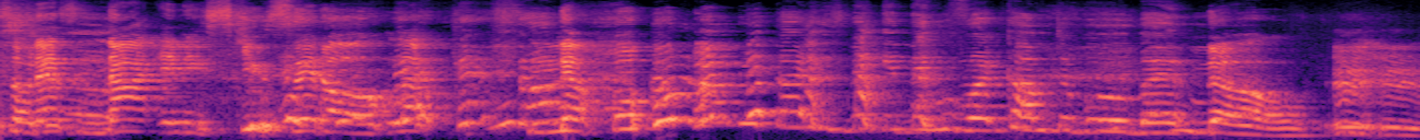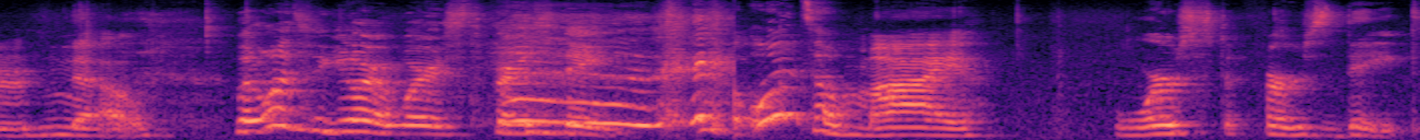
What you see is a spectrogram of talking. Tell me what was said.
so that's not an excuse at all. Like, So- no. I don't know if he thought he was making things more comfortable, but No. Mm-mm. No. but on to your worst first date. On to my worst first date.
